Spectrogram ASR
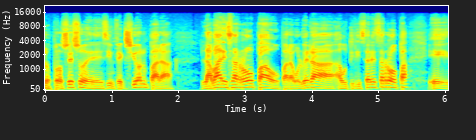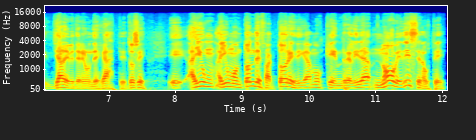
los procesos de desinfección para lavar esa ropa o para volver a, utilizar esa ropa, eh, ya debe tener un desgaste. Entonces, eh, hay, un, hay un montón de factores, digamos, que en realidad no obedecen a usted,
